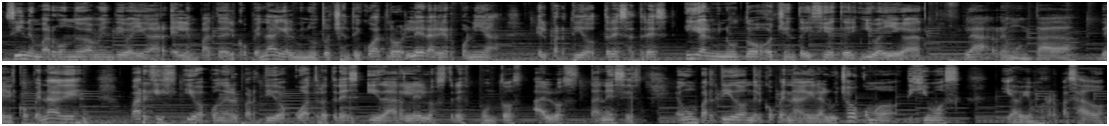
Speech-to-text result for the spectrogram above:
sin embargo, nuevamente iba a llegar el empate del Copenhague al minuto 84. Lerager ponía el partido 3 a 3 y al minuto 87 iba a llegar la remontada del Copenhague. Parkig iba a poner el partido 4 a 3 y darle los 3 puntos a los daneses en un partido donde el Copenhague la luchó, como dijimos y habíamos repasado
